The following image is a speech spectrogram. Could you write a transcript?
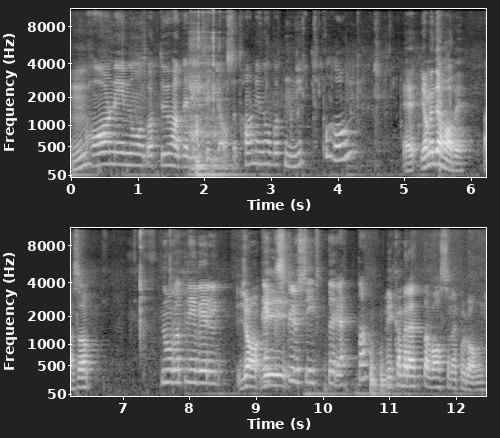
Mm. Har ni något, du hade lite i glaset, har ni något nytt på gång? eh, ja men det har vi. Alltså, Något ni vill ja, vi, exklusivt berätta? vi kan berätta vad som är på gång.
